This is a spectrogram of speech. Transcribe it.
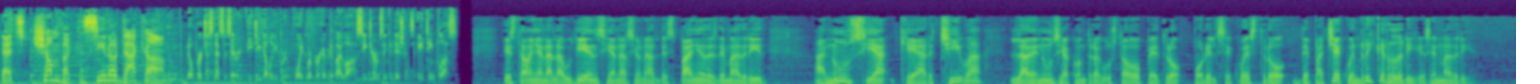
That's chumbacasino.com. No purchase necessary. BGW. Void were prohibited by law. See terms and conditions. 18 plus. Esta mañana la Audiencia Nacional de España desde Madrid anuncia que archiva la denuncia contra Gustavo Petro por el secuestro de Pacheco. Enrique Rodríguez en Madrid.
